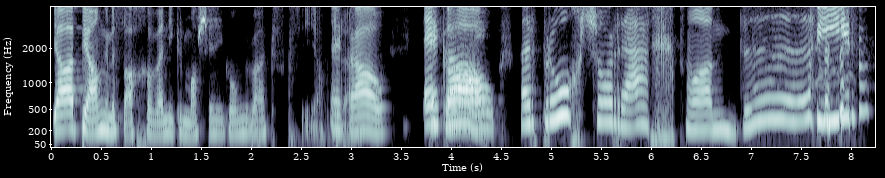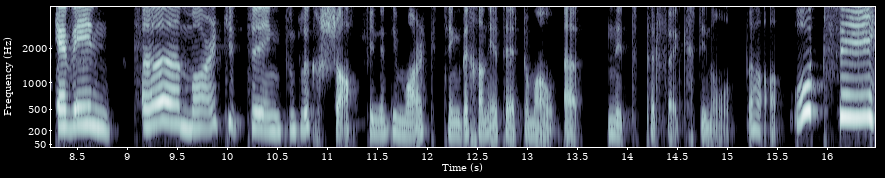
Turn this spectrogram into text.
Ja, bei anderen Sachen weniger maschinell unterwegs gewesen. äh, Egal. Egal. Er braucht schon recht, Mann. Vier gewinnt. Äh, Marketing. Zum Glück arbeite ich nicht im Marketing. Dann kann ich dort mal äh, nicht perfekte Noten haben. Upsi!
